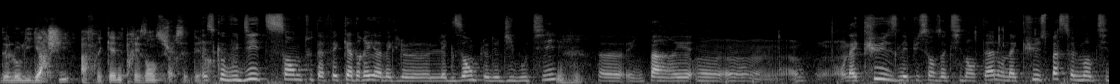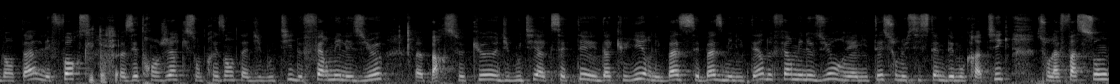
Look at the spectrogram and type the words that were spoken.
de l'oligarchie africaine présente sur ces terrains. Et ce que vous dites semble tout à fait cadré avec l'exemple de Djibouti. Mhm. Euh, il paraît, on, accuse les puissances occidentales, on accuse pas seulement occidentales, les forces étrangères qui sont présentes à Djibouti de fermer les yeux euh, parce que Djibouti a accepté d'accueillir bases, ces bases militaires, de fermer les yeux en réalité sur le système démocratique, sur la façon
